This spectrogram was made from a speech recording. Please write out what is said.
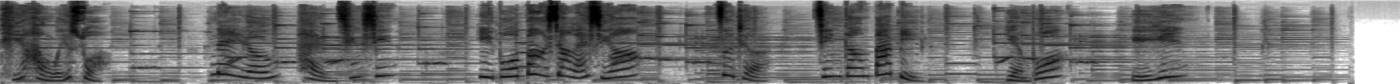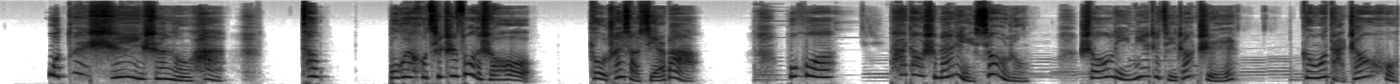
题很猥琐，内容很清新，一波爆笑来袭哦！作者：金刚芭比，演播：余音。我顿时一身冷汗，他不会后期制作的时候给我穿小鞋吧？不过他倒是满脸笑容，手里捏着几张纸，跟我打招呼。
